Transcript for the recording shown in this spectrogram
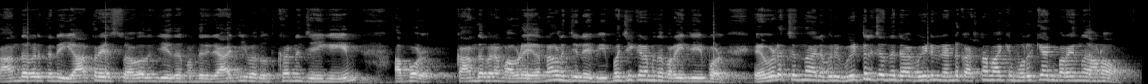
കാന്തപുരത്തിന്റെ യാത്രയെ സ്വാഗതം ചെയ്ത് മന്ത്രി രാജീവ് അത് ഉദ്ഘാടനം ചെയ്യുകയും അപ്പോൾ കാന്തപുരം അവിടെ എറണാകുളം ജില്ലയെ വിഭജിക്കണമെന്ന് പറയും ചെയ്യുമ്പോൾ എവിടെ ചെന്നാലും ഒരു വീട്ടിൽ ചെന്നിട്ട് ആ വീടിന് രണ്ട് കഷ്ണമാക്കി മുറിക്കാൻ പറയുന്നതാണോ?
